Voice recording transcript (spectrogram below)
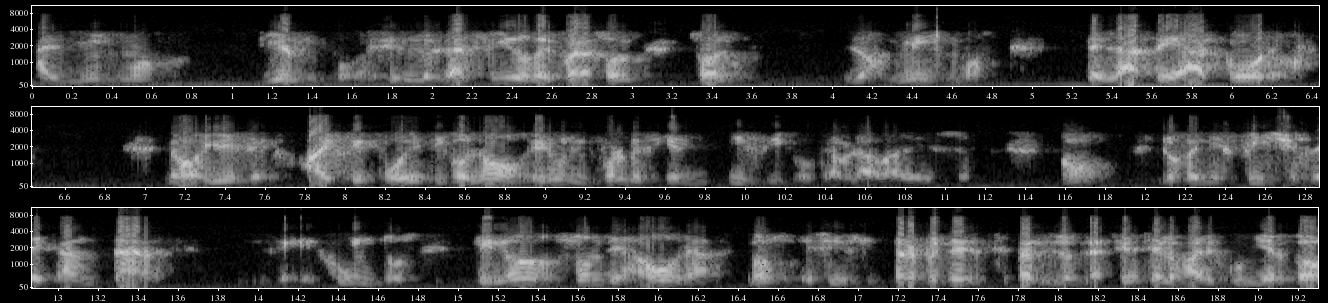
al mismo tiempo. Es decir, los latidos del corazón son los mismos. Te late a coro. ¿no? Y dice, ay, qué poético. No, era un informe científico que hablaba de eso. ¿no? Los beneficios de cantar eh, juntos, que no son de ahora. ¿no? Es decir, de repente la ciencia los ha descubierto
